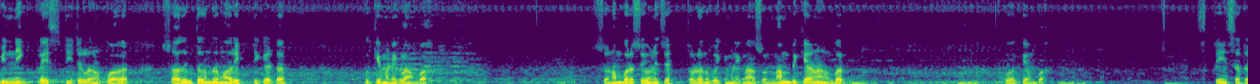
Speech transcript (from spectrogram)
வின்னிங் ப்ரைஸ் டீட்டெயில் அனுப்புவாங்க. ஸோ அதுக்கு தகுந்த மாதிரி டிக்கெட்டை புக்கிங் பண்ணிக்கலாம்ப்பா ஸோ நம்பரை சேவனிச்சு தொடர்ந்து புக்கிங் பண்ணிக்கலாம். ஸோ நம்பிக்கையான நம்பர் ஓகேம்பா ஸ்க்ரீன்ஷாட்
